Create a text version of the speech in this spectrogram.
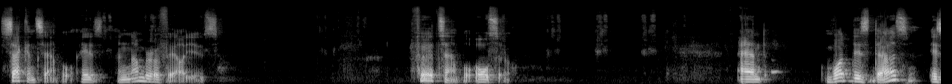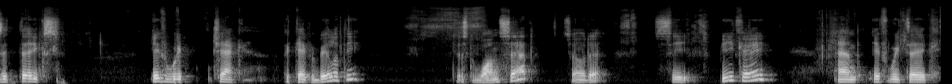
Second sample is a number of values. Third sample also. And what this does is it takes, if we check the capability, just one set, so the CPK, and if we take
